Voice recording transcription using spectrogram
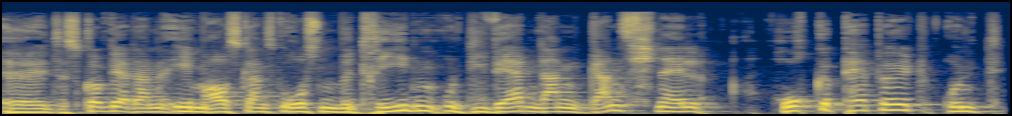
Äh, das kommt ja dann eben aus ganz großen Betrieben und die werden dann ganz schnell hochgepäppelt und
